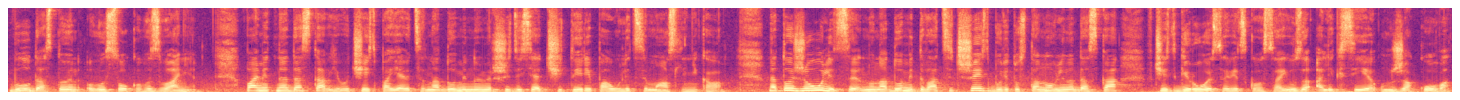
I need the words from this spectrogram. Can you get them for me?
был удостоен высокого звания. Памятная доска в его честь появится на доме номер 64 по улице Масленникова. На той же улице, но на доме 26 будет установлена доска в честь героя Советского Союза Алексея Унжакова.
